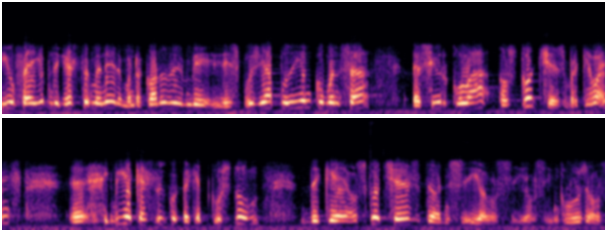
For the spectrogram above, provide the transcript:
i ho fèiem d'aquesta manera, me'n recordo ben bé. I després ja podien començar a circular els cotxes, perquè abans eh, hi havia aquest, aquest costum de que els cotxes, doncs, i, els, i els, inclús els,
